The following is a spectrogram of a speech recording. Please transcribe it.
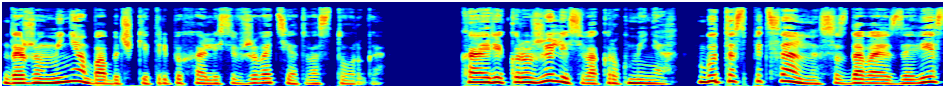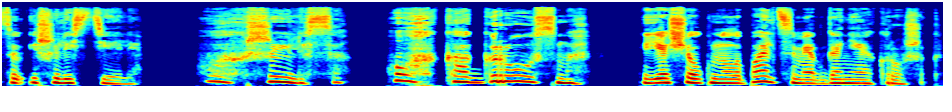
Даже у меня бабочки трепыхались в животе от восторга. Кайри кружились вокруг меня, будто специально создавая завесу и шелестели. «Ох, Шилиса, ох, как грустно!» Я щелкнула пальцами, отгоняя крошек.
